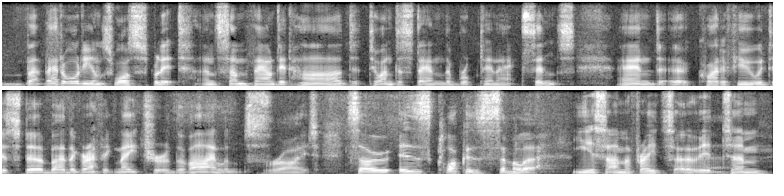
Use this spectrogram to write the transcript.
But that audience was split, and some found it hard to understand the Brooklyn accents, and uh, quite a few were disturbed by the graphic nature of the violence. Right. So is Clockers similar? Yes, I'm afraid so. It um,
